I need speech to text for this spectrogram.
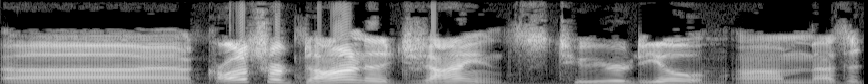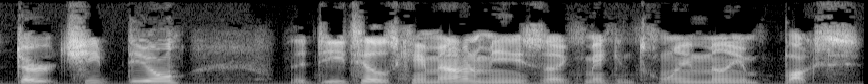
Uh, Carlos Rodon to the Giants, two year deal. Um, that's a dirt cheap deal the details came out. I mean, he's like making 20 million bucks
